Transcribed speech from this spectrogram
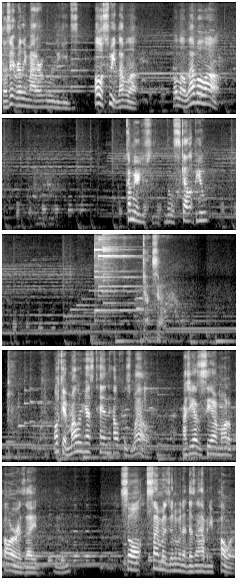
Does it really matter who leads? Oh, sweet, level up. Hello, level up. Come here, you little scallop you. Gotcha. Okay, Mallory has 10 health as well. She has the same amount of power as I do. So Simon is the only one that doesn't have any power.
